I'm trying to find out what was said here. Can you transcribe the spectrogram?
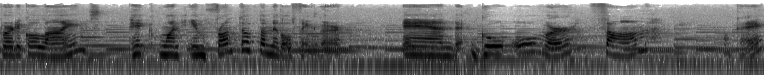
vertical lines. Pick one in front of the middle finger and go over thumb. Okay.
